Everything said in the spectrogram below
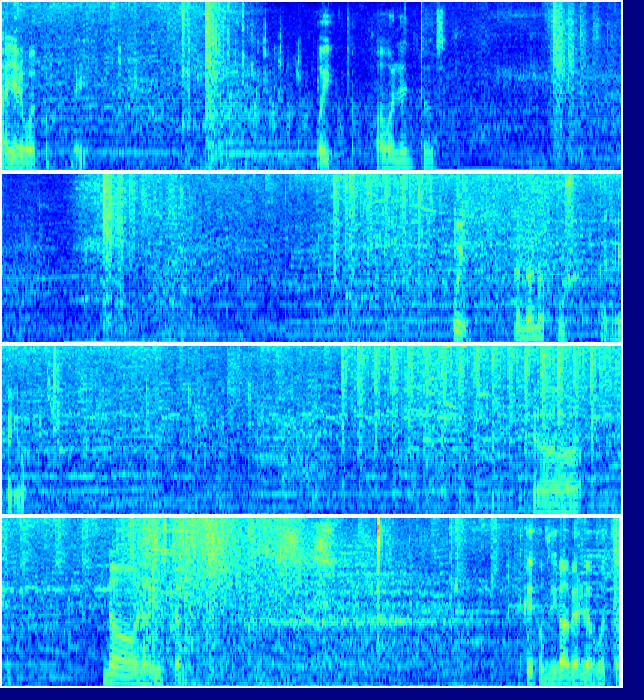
Ay, el hueco. Ahí. Uy, vamos lentos. Uy, no, no, no. Uf, casi me caigo. Ya... No, lo he visto. Qué complicado verlo, hueco.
